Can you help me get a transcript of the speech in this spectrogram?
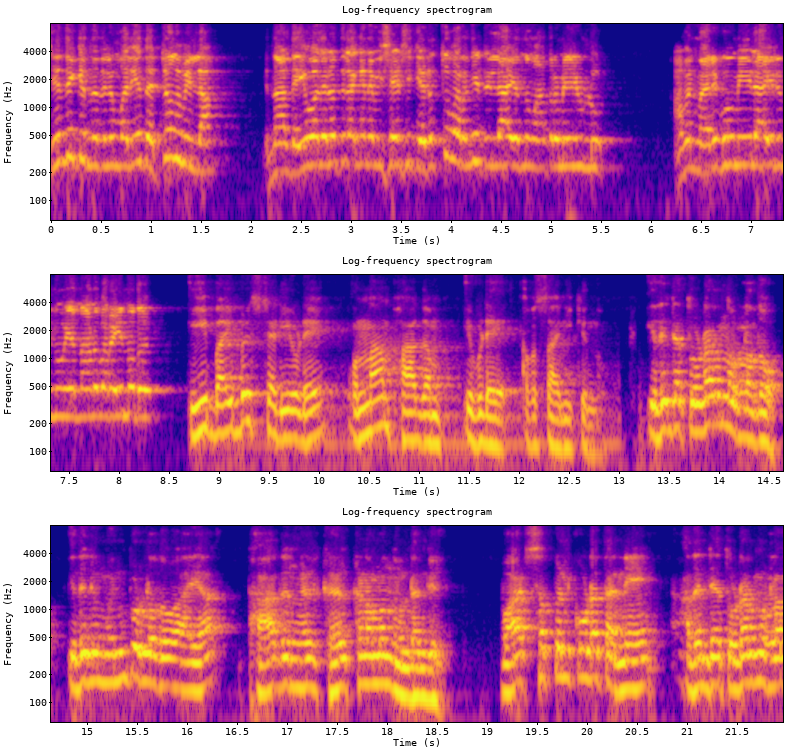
ചിന്തിക്കുന്നതിലും വലിയ തെറ്റൊന്നുമില്ല. എന്നാൽ ദൈവജനത്തിൽ അങ്ങനെ വിശേഷിച്ച് എടുത്തു പറഞ്ഞിട്ടില്ല എന്ന് മാത്രമേ ഉള്ളൂ. അവൻ മരുഭൂമിയിലായിരുന്നു എന്നാണ് പറയുന്നത്. ഈ ബൈബിൾ സ്റ്റഡിയുടെ ഒന്നാം ഭാഗം ഇവിടെ അവസാനിക്കുന്നു. ഇതിന്റെ തുടർന്നുള്ളതോ ഇതിനു മുൻപുള്ളതോ ആയ ഭാഗങ്ങൾ കേൾക്കണമെന്നുണ്ടെങ്കിൽ വാട്സപ്പിൽ കൂടെ തന്നെ അതിന്റെ തുടർന്നുള്ള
